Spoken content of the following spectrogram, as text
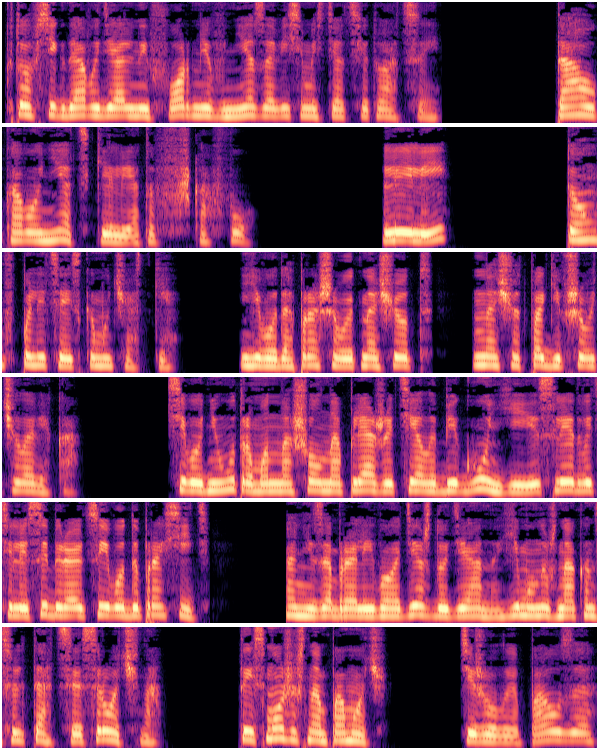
Кто всегда в идеальной форме вне зависимости от ситуации. Та, у кого нет скелетов в шкафу. Лили? Том в полицейском участке. Его допрашивают насчет... насчет погибшего человека. Сегодня утром он нашел на пляже тело бегуньи, и следователи собираются его допросить. Они забрали его одежду, Диана, ему нужна консультация, срочно. Ты сможешь нам помочь? Тяжелая пауза,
